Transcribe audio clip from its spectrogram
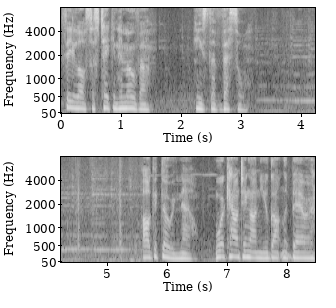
Thelos has taken him over. He's the vessel. I'll get going now. We're counting on you, Gauntlet Bearer.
